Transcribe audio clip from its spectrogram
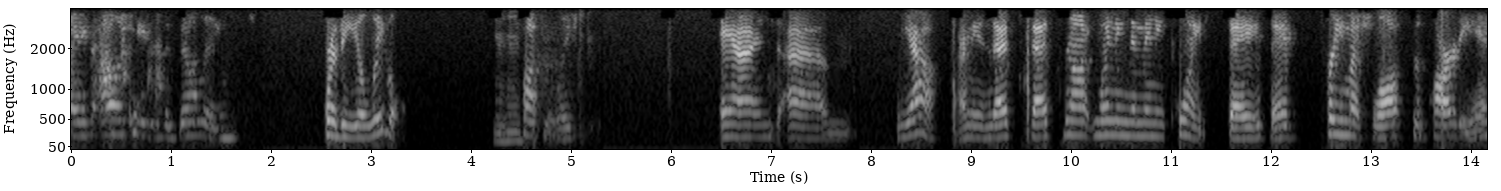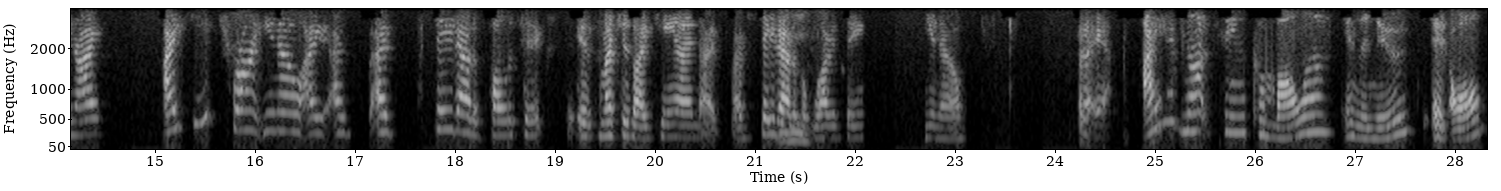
they've allocated the building for the illegal Mm-hmm. population. And um yeah, I mean that's that's not winning them any points. They they've pretty much lost the party. And I I keep trying you know, I I've I've stayed out of politics as much as I can. I've I've stayed out of Mhm. a lot of things, you know. But I I have not seen Kamala in the news at all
